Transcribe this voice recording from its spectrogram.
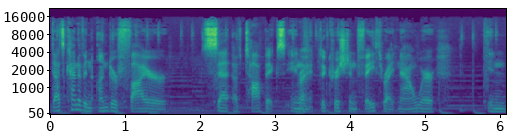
that's kind of an under fire set of topics in right. the Christian faith right now where in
